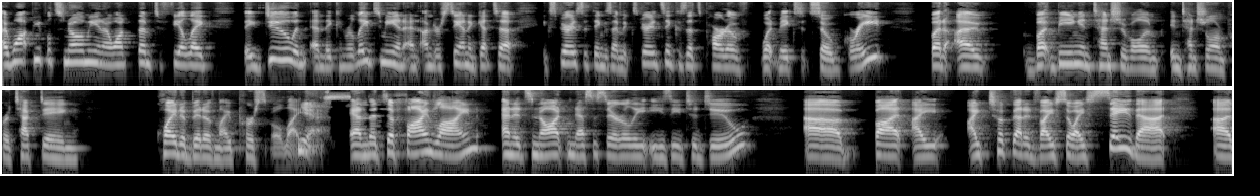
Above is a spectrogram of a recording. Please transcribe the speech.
I want people to know me and I want them to feel like they do and, and they can relate to me and, and understand and get to experience the things I'm experiencing because that's part of what makes it so great. But I, but being intentional and intentional and protecting quite a bit of my personal life. Yes. And that's a fine line and it's not necessarily easy to do. Uh, but I, I took that advice. So I say that uh,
